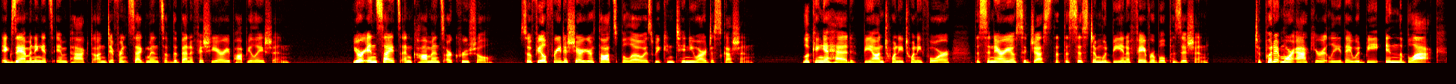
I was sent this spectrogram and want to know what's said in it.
examining its impact on different segments of the beneficiary population. Your insights and comments are crucial, so feel free to share your thoughts below as we continue our discussion. Looking ahead, beyond 2024, the scenario suggests that the system would be in a favorable position. To put it more accurately, they would be in the black,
